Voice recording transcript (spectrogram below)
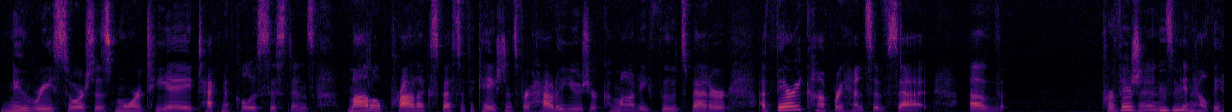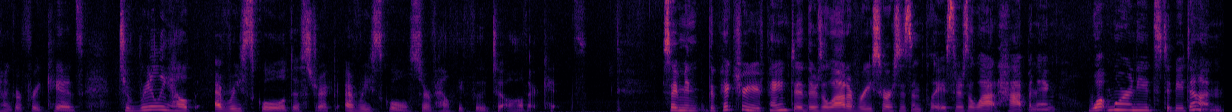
new resources, more TA, technical assistance, model product specifications for how to use your commodity foods better, a very comprehensive set of provisions mm-hmm. in Healthy Hunger Free Kids to really help every school district, every school serve healthy food to all their kids. So, I mean, the picture you've painted, there's a lot of resources in place, there's a lot happening. What more needs to be done?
